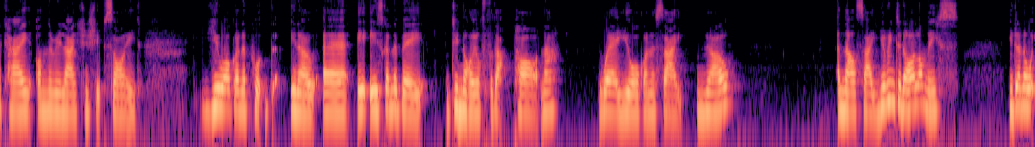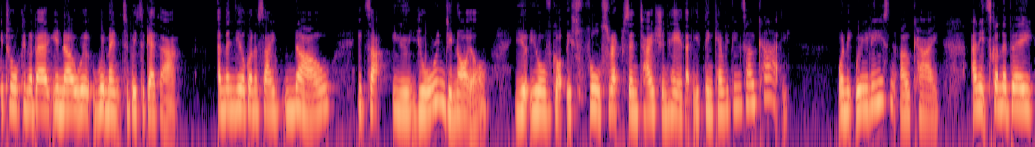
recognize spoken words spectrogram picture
okay on the relationship side you are going to put you know uh, it is going to be denial for that partner where you're going to say no and they'll say, You're in denial on this. You don't know what you're talking about. You know we're, we're meant to be together. And then you're going to say, No, it's that you, you're in denial. You, you've got this false representation here that you think everything's okay when it really isn't okay. And it's going to be,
